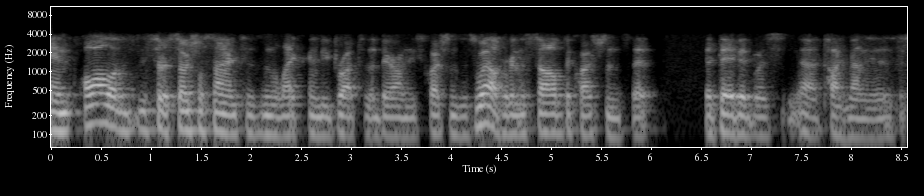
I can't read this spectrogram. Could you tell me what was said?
And all of the sort of social sciences and the like are going to be brought to the bear on these questions as well. We're going to solve the questions that that David was uh, talking about in his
